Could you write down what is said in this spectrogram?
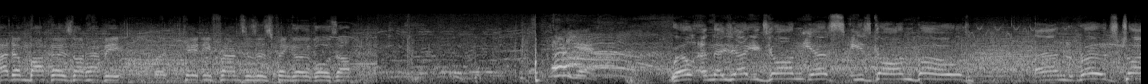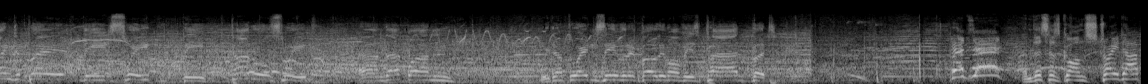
Adam Bacher is not happy, but KT Francis's finger goes up. Well, and yeah, he's gone, yes, he's gone bowled. And Rhodes trying to play the sweep, the paddle sweep, and that one, we'd have to wait and see whether it bowled him off his pad, but That's it! And this has gone straight up,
